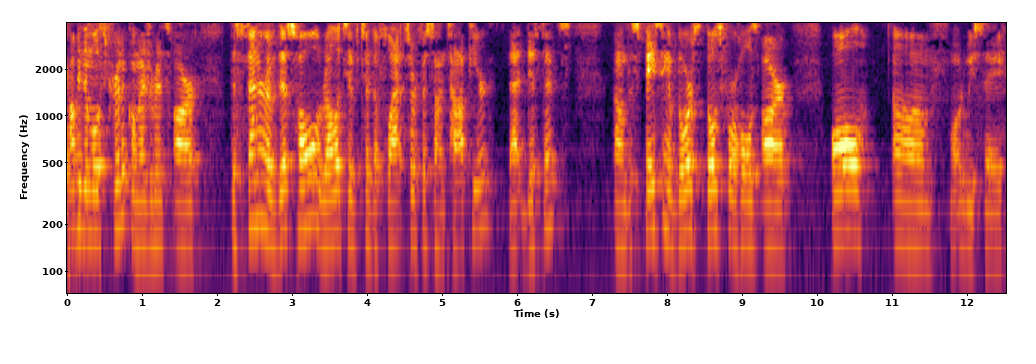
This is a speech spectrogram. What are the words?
probably the most critical measurements are the center of this hole relative to the flat surface on top here, that distance. Um, the spacing of those, those four holes are all, um, what would we say?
